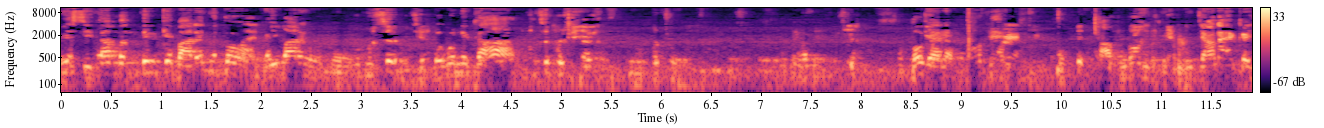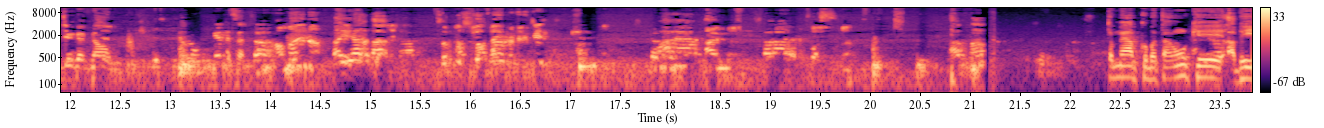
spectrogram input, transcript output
ये सीता मंदिर के बारे में तो कई बार मुझसे पूछे लोगों ने कहा। मुझसे पूछिए। हो गया ना? जाना है कई जगह गाँव। ना। सर हम है ना सबको स्वीकार तो मैं आपको बताऊँ कि अभी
